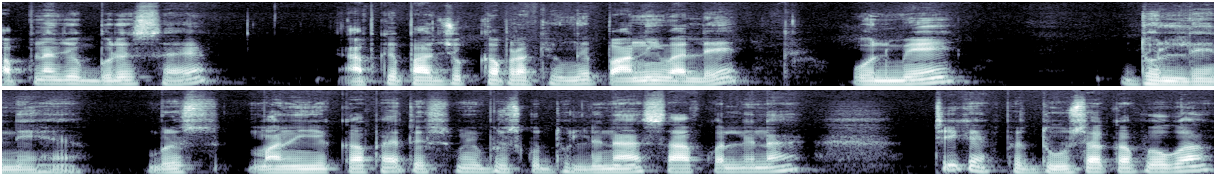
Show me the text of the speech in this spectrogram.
अपना जो ब्रश है, आपके पास जो कप रखे होंगे पानी वाले, उनमें धुल लेने हैं। ब्रश मानिए ये कप है तो इसमें ब्रश को धुल लेना है, साफ़ कर लेना है। ठीक है, फिर दूसरा कप होगा,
